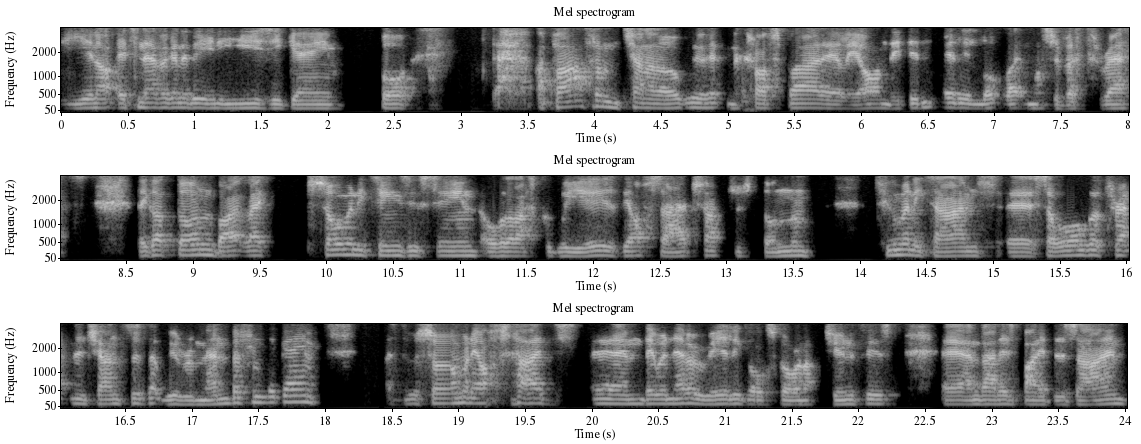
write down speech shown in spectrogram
you know, it's never going to be an easy game. But apart from Calhanoglu hitting the crossbar early on, they didn't really look like much of a threat. They got done by like so many teams we've seen over the last couple of years. The offside trap just done them too many times. Uh, so all the threatening chances that we remember from the game, there were so many offsides. Um, they were never really goal scoring opportunities, uh, and that is by design.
